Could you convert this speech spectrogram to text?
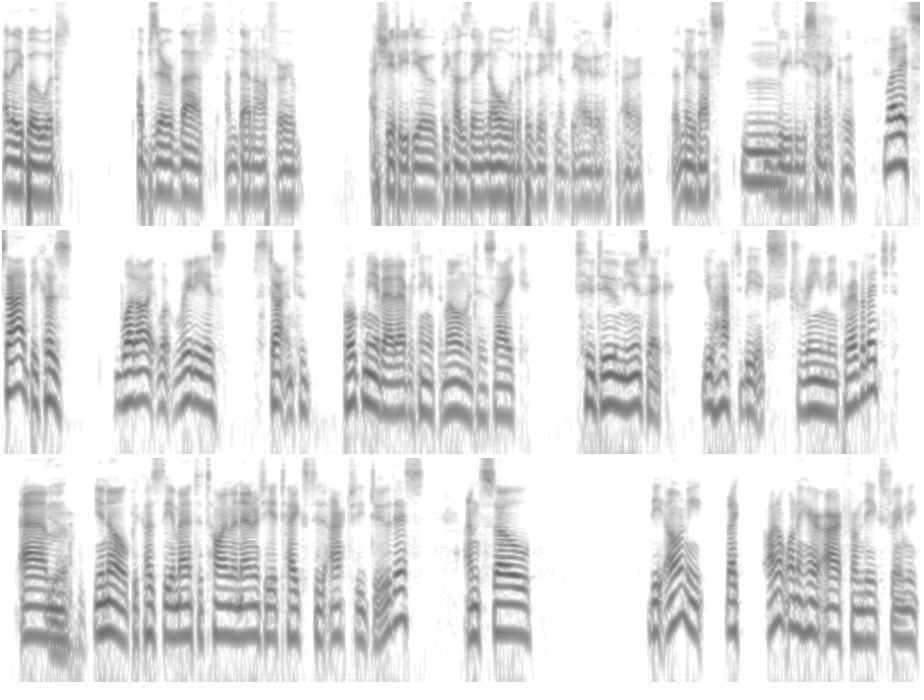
a label would observe that and then offer a shitty deal because they know the position of the artist, or uh, maybe that's Mm. really cynical. Well, it's sad because what I what really is starting to bug me about everything at the moment is like to do music, you have to be extremely privileged. Um, Yeah. you know, because the amount of time and energy it takes to actually do this, and so the only like I don't want to hear art from the extremely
